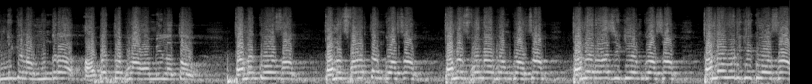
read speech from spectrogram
ఎన్నికల ముందర అబద్ధపు హామీలతో తన కోసం తన స్వార్థం కోసం తన స్వలాభం కోసం తన రాజకీయం కోసం తన ఉడికి కోసం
